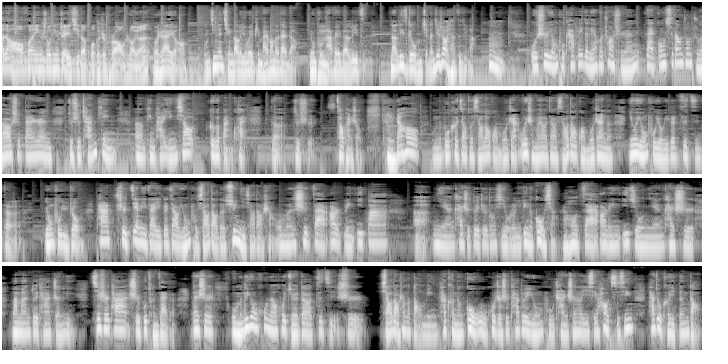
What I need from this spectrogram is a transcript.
大家好，欢迎收听这一期的播客制 Pro，我是老袁。我是艾勇。我们今天请到了一位品牌方的代表，永璞咖啡的栗子。那栗子给我们简单介绍一下自己吧。嗯，我是永璞咖啡的联合创始人，在公司当中主要是担任就是产品、呃品牌营销各个板块的，就是操盘手。嗯然后我们的播客叫做小岛广播站，为什么要叫小岛广播站呢？因为永璞有一个自己的永璞宇宙。它是建立在一个叫永璞小岛的虚拟小岛上。我们是在二零一八呃年开始对这个东西有了一定的构想，然后在二零一九年开始慢慢对它整理。其实它是不存在的，但是我们的用户呢会觉得自己是小岛上的岛民，他可能购物或者是他对永璞产生了一些好奇心，他就可以登岛。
